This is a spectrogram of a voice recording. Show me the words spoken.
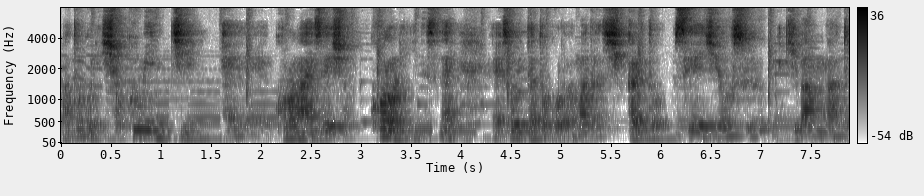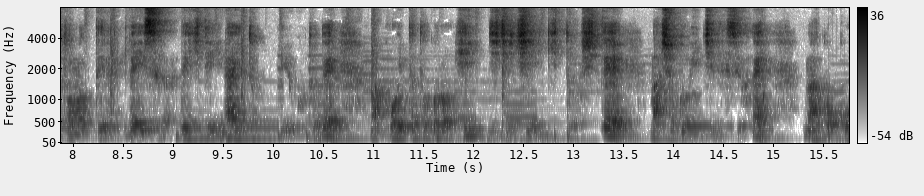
まあ、特に植民地、えー、コロナイゼーション、コロニーですね、え、そういったところはまだしっかりと政治をする基盤が整っていない、ベースができていないということで、まあ、こういったところを非自治地域として、まあ、植民地ですよね。まあ、ここ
